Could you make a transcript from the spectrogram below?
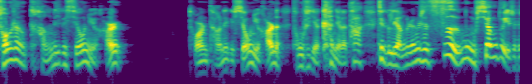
床上躺着一个小女孩，床上躺着一个小女孩呢，同时也看见了他。这个两个人是四目相对，是，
